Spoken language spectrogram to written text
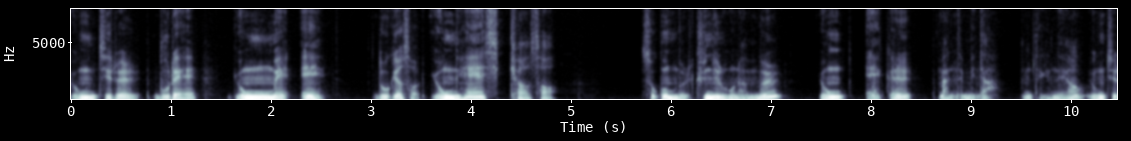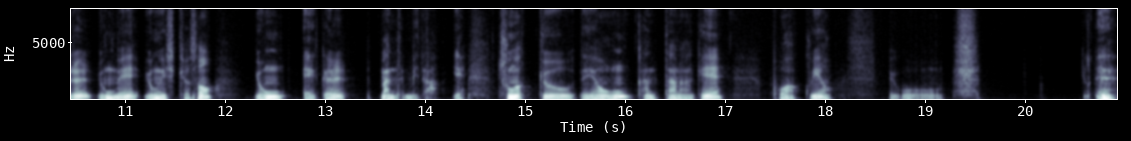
용지를 물에 용매에 녹여서 용해시켜서 소금물 균일 혼합물 용액을 만듭니다. 그럼 되겠네요. 용지를 용매에 용해시켜서 용액을 만듭니다. 예, 중학교 내용 간단하게 보았고요. 그리고 예,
